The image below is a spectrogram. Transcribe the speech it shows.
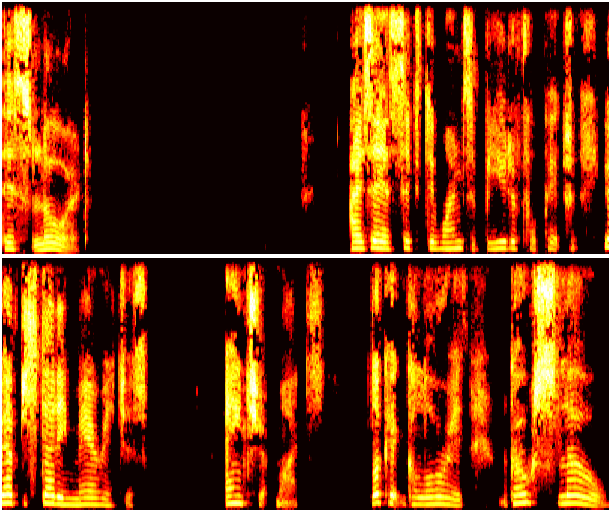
this Lord. Isaiah 61 is a beautiful picture. You have to study marriages, ancient ones. Look at glorious. Go slow.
